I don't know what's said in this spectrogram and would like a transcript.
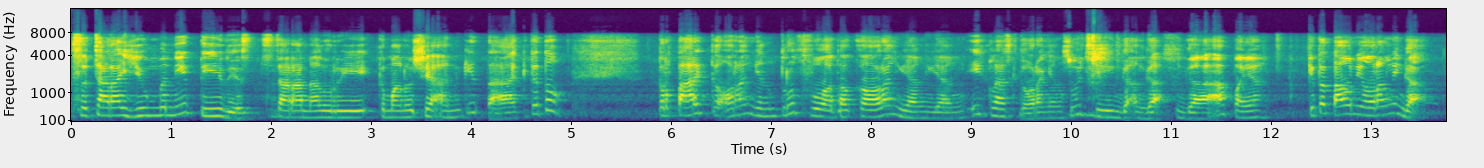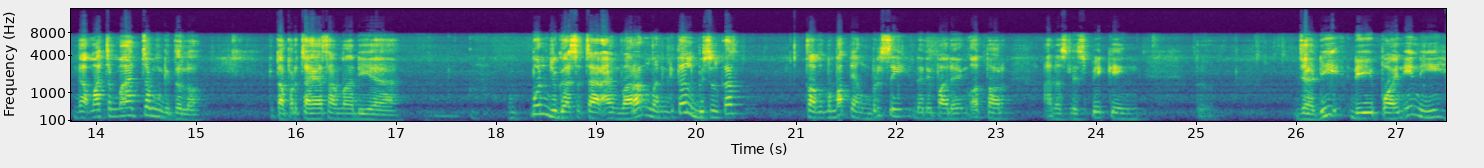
secara humanity, this, secara naluri kemanusiaan kita, kita tuh tertarik ke orang yang truthful atau ke orang yang yang ikhlas gitu orang yang suci. Nggak nggak nggak apa ya. Kita tahu nih orang nih nggak nggak macem-macem gitu loh. Kita percaya sama dia. Pun juga secara environment kita lebih suka satu tempat yang bersih daripada yang kotor honestly speaking. Tuh. jadi di poin ini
